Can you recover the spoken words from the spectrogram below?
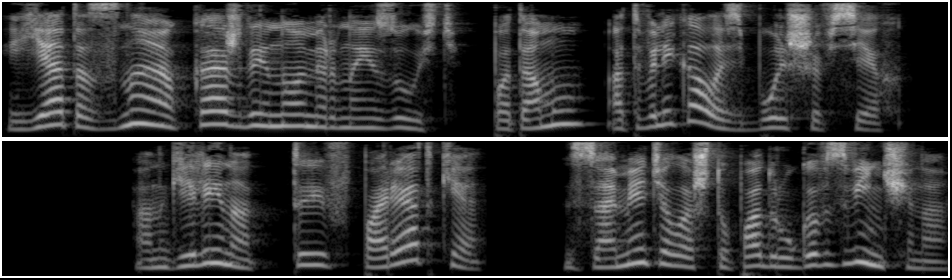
Я-то знаю каждый номер наизусть, потому отвлекалась больше всех. «Ангелина, ты в порядке?» Заметила, что подруга взвинчена.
